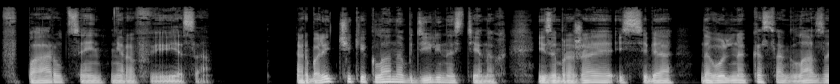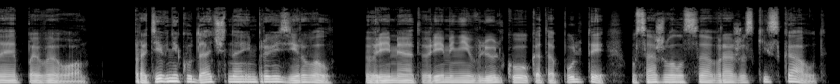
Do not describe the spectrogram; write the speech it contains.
в пару центнеров веса. Арбалетчики клана бдили на стенах, изображая из себя довольно косоглазое ПВО. Противник удачно импровизировал. Время от времени в люльку катапульты усаживался вражеский скаут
